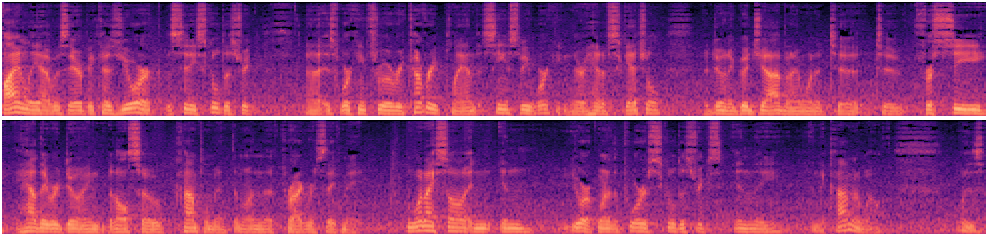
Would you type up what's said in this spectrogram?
finally, I was there because York, the city school district, uh, is working through a recovery plan that seems to be working. They're ahead of schedule. They're doing a good job, and I wanted to, to first see how they were doing, but also compliment them on the progress they've made. what I saw in, in York, one of the poorest school districts in the, in the Commonwealth, was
